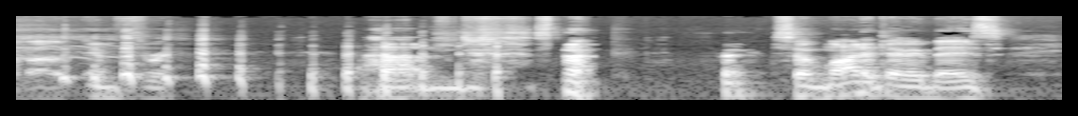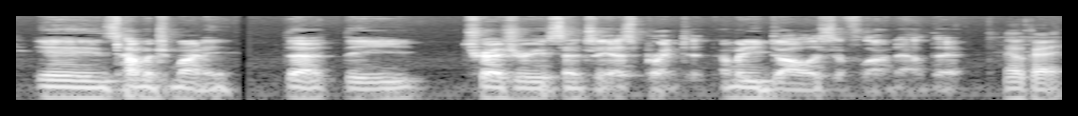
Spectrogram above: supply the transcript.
about M3. um, so, so monetary base is how much money that the treasury essentially has printed, how many dollars have flown out there. Okay.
